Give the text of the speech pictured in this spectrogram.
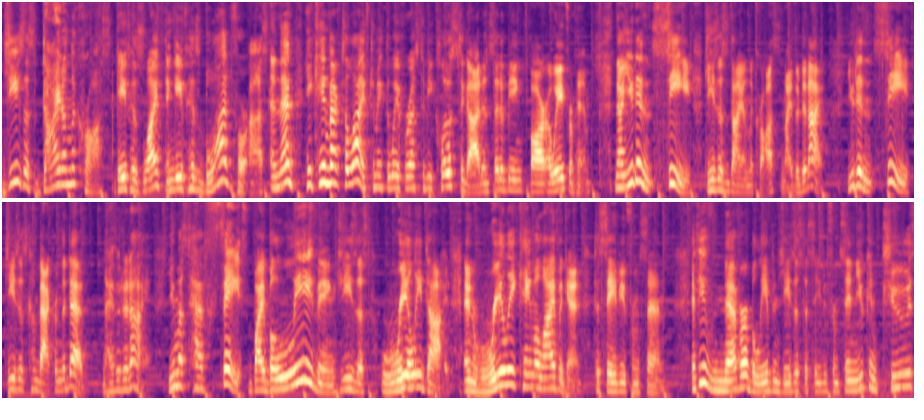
Jesus died on the cross, gave his life, and gave his blood for us, and then he came back to life to make the way for us to be close to God instead of being far away from him. Now, you didn't see Jesus die on the cross, neither did I. You didn't see Jesus come back from the dead, neither did I. You must have faith by believing Jesus really died and really came alive again to save you from sin. If you've never believed in Jesus to save you from sin, you can choose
